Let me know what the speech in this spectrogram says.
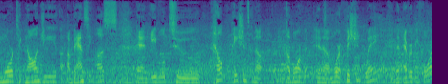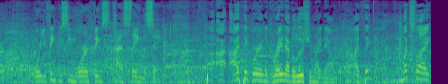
more technology advancing us and able to help patients in a, a more in a more efficient way than ever before? Or you think you see more things kind of staying the same? I, I think we're in a great evolution right now. I think much like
